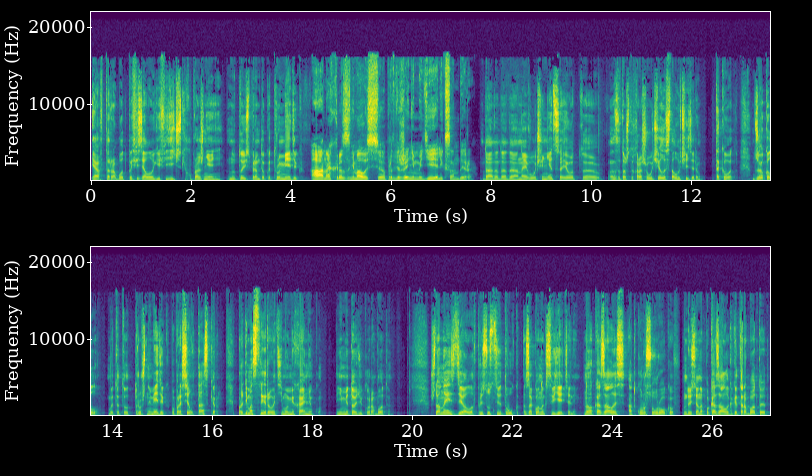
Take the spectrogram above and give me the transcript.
и автор работ по физиологии физических упражнений. Ну, то есть прям такой true медик. А она как раз занималась э, продвижением идеи Александра. Да-да-да-да, она его ученица, и вот э, за то, что хорошо училась, стал учителем. Так вот, Джокол, вот этот вот трушный медик, попросил Таскер продемонстрировать ему механику и методику работы что она и сделала в присутствии двух законных свидетелей. Но оказалось от курса уроков. Ну, то есть она показала, как это работает,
